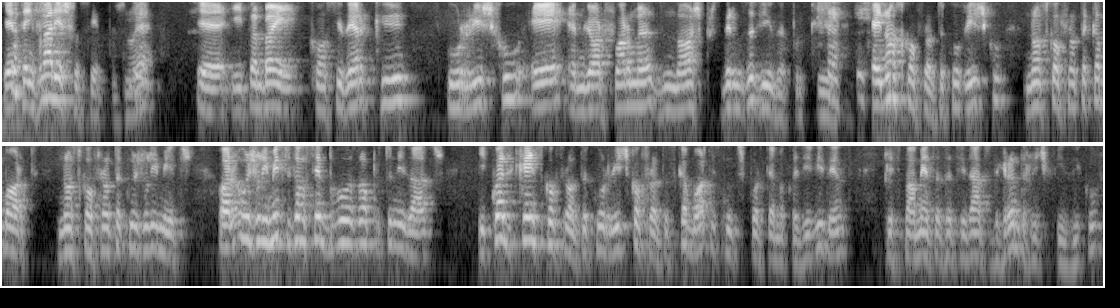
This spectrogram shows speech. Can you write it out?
é, tem várias facetas, não é? é? E também considero que o risco é a melhor forma de nós percebermos a vida, porque Certíssimo. quem não se confronta com o risco, não se confronta com a morte, não se confronta com os limites. Ora, os limites dão sempre boas oportunidades, e quando quem se confronta com o risco, confronta-se com a morte, isso no desporto é uma coisa evidente, principalmente as atividades de grande risco físico,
